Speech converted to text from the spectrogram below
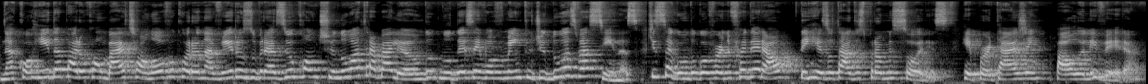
Na corrida para o combate ao novo coronavírus, o Brasil continua trabalhando no desenvolvimento de duas vacinas, que, segundo o governo federal, têm resultados promissores. Reportagem Paulo Oliveira.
